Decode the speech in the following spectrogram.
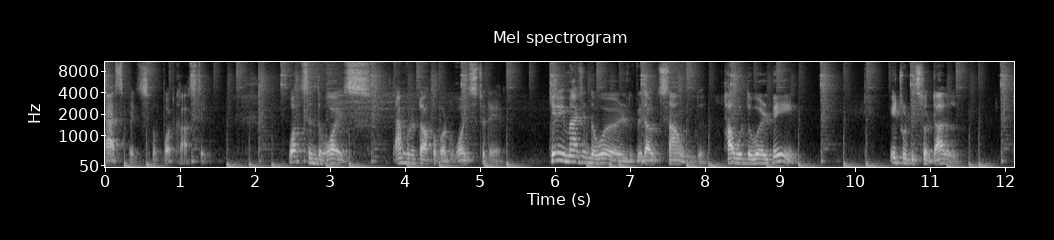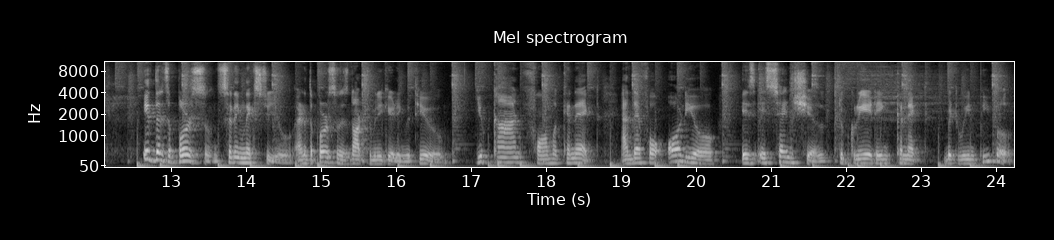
aspects of podcasting. What's in the voice? I'm going to talk about voice today. Can you imagine the world without sound? How would the world be? It would be so dull. If there's a person sitting next to you and the person is not communicating with you, you can't form a connect. And therefore, audio is essential to creating connect between people.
